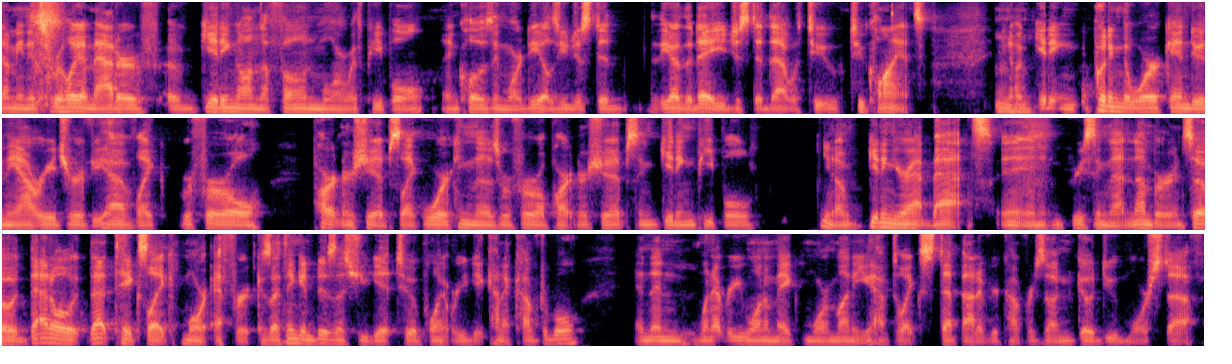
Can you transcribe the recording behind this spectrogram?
I mean, it's really a matter of, of getting on the phone more with people and closing more deals. You just did the other day. You just did that with two two clients. You know, Mhm. getting putting the work in, doing the outreach, or if you have like referral partnerships, like working those referral partnerships and getting people you know getting your at bats and increasing that number. And so that'll that takes like more effort because i think in business you get to a point where you get kind of comfortable and then mm-hmm. whenever you want to make more money you have to like step out of your comfort zone go do more stuff.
